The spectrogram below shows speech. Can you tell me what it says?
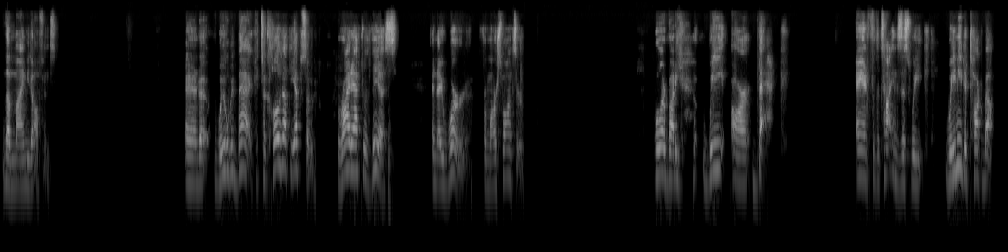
the Miami Dolphins. And uh, we will be back to close out the episode right after this and a word from our sponsor. Well, everybody, we are back. And for the Titans this week, we need to talk about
